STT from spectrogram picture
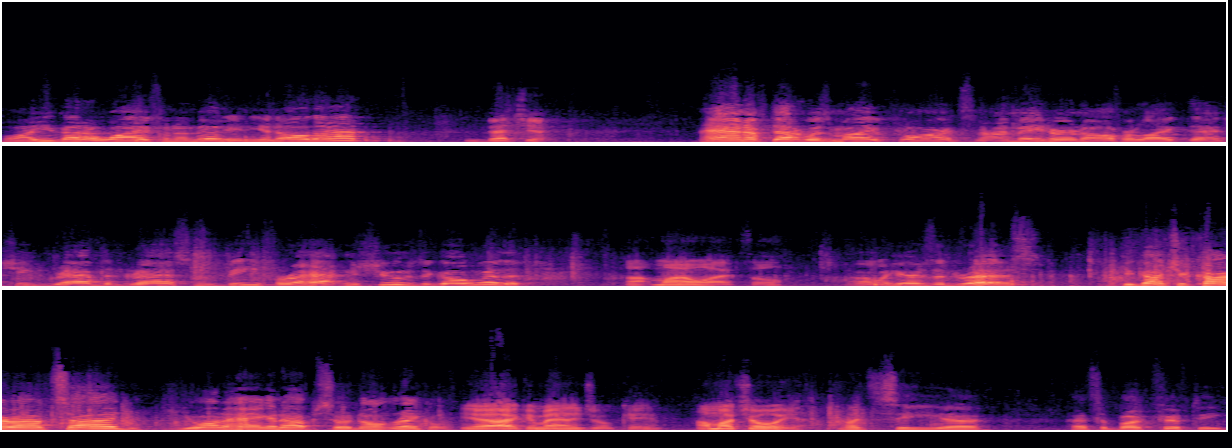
Boy, you got a wife and a million, you know that? Betcha. And if that was my Florence and I made her an offer like that, she'd grab the dress and be for a hat and shoes to go with it. Not my wife, though. Well, here's the dress. You got your car outside? You ought to hang it up so it don't wrinkle. Yeah, I can manage okay. How much owe you? Let's see, uh, that's a buck fifty.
